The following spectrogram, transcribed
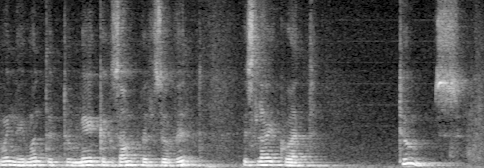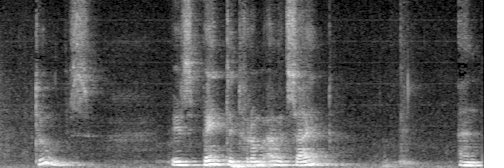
when they wanted to make examples of it, it's like what? Tombs. Tombs is painted from outside and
